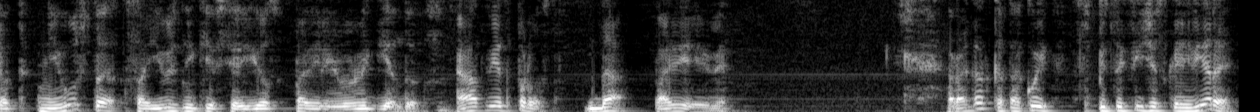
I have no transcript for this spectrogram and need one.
Вот неужто союзники всерьез поверили в легенду? А ответ прост. Да, поверили. Рогатка такой специфической веры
